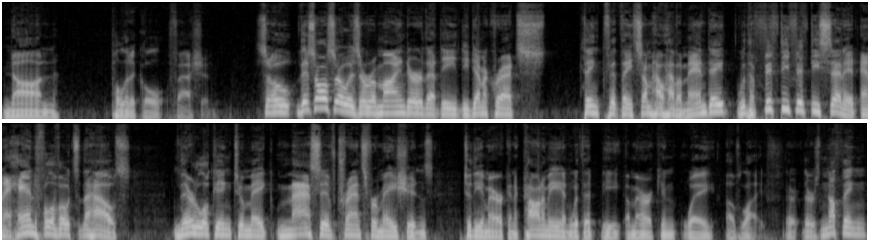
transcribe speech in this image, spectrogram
non political fashion. So this also is a reminder that the, the Democrats think that they somehow have a mandate with a 50-50 Senate and a handful of votes in the House. They're looking to make massive transformations to the American economy and with it the American way of life. There, there's nothing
